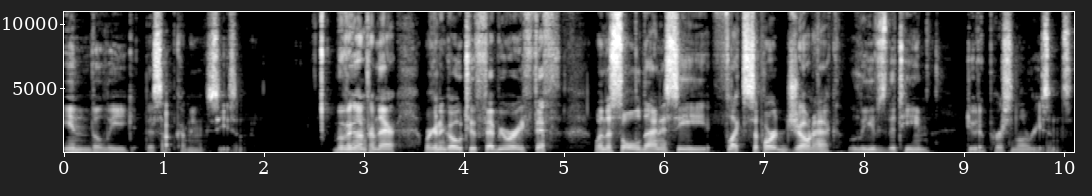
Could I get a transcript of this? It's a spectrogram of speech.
in the league this upcoming season. Moving on from there, we're going to go to February 5th when the Seoul Dynasty Flex support JJoNak leaves the team due to personal reasons.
